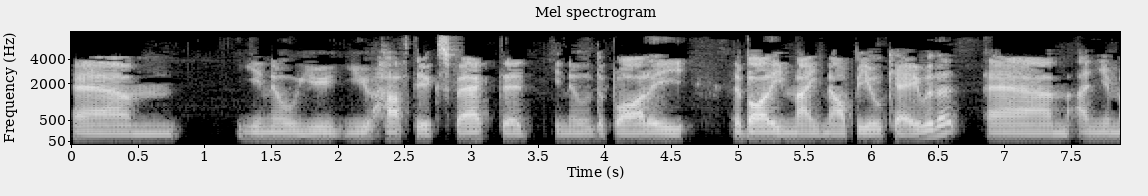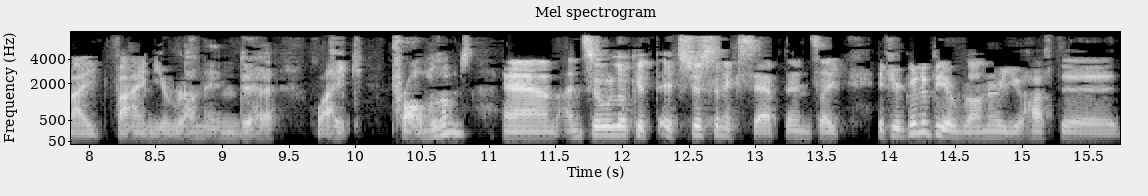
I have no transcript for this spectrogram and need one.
um you know you you have to expect that you know the body the body might not be okay with it. Um, and you might find you run into like problems. Um, and so look, it, it's just an acceptance. Like if you're going to be a runner, you have to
